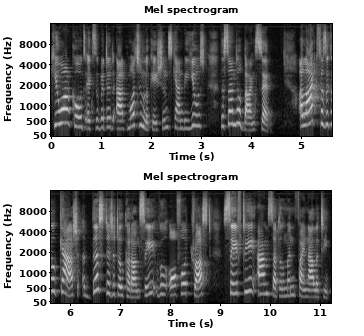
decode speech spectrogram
QR codes exhibited at merchant locations can be used, the central bank said. Unlike physical cash, this digital currency will offer trust, safety, and settlement finality.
